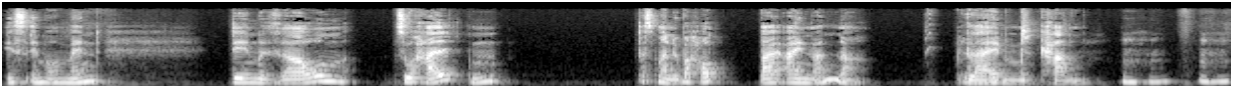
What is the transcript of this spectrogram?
ist im Moment, den Raum zu halten, dass man überhaupt beieinander bleiben Bleibt. kann. Mhm. Mhm.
